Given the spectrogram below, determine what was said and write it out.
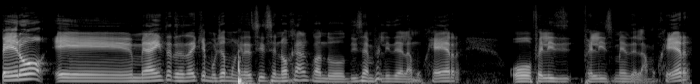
Pero eh, me da interesante que muchas mujeres sí se enojan cuando dicen feliz día de la mujer o feliz, feliz mes de la mujer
